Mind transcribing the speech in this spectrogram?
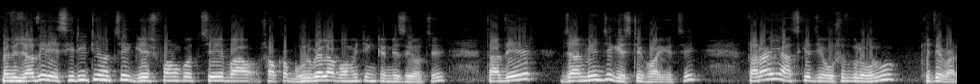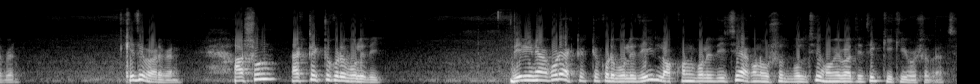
কিন্তু যাদের অ্যাসিডিটি হচ্ছে, গ্যাস ফর্ম করছে বা সকাল, ভোরবেলা ভমিটিং টেন্ডেন্সি হচ্ছে, তাদের জানবেন যে গ্যাস্ট্রিক হয়ে গেছে। তারাই আজকে যে ওষুধগুলো বলব, খেতে পারবেন। খেতে পারবেন। আসুন, একটা একটু করে বলে দিই। দেরি না করে একটা একটু করে বলে দিই। লক্ষণ বলে দিচ্ছি এখন ওষুধ বলছি, হোমিওপ্যাথিতে কী কী ওষুধ আছে।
